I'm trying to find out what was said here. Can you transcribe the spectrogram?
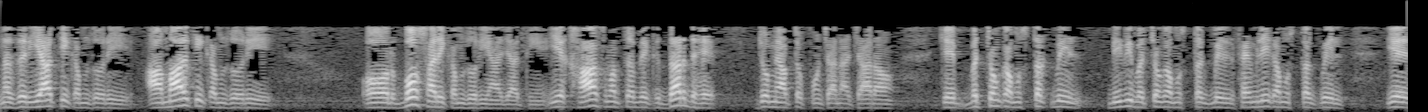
نظریات کی کمزوری، اعمال کی کمزوری اور بہت ساری کمزوریاں آ جاتی ہیں۔ یہ خاص مطلب ایک درد ہے جو میں آپ تک پہنچانا چاہ رہا ہوں کہ بچوں کا مستقبل، بیوی بچوں کا مستقبل، فیملی کا مستقبل، یہ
